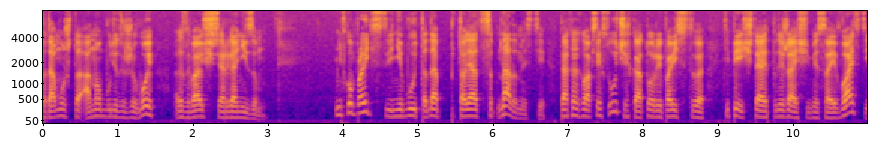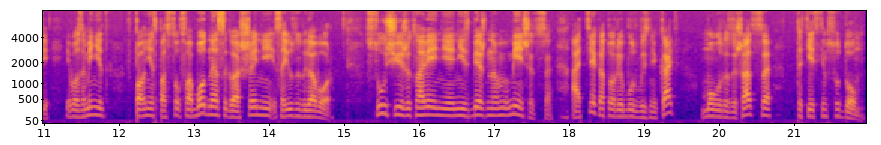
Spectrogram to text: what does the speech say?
потому что оно будет живой, развивающийся организм. Ни в каком правительстве не будет тогда представляться надобности, так как во всех случаях, которые правительство теперь считает подлежащими своей власти, его заменит вполне способ свободное соглашение и союзный договор. Случаи же неизбежно уменьшатся, а те, которые будут возникать, могут разрешаться Токийским судом.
